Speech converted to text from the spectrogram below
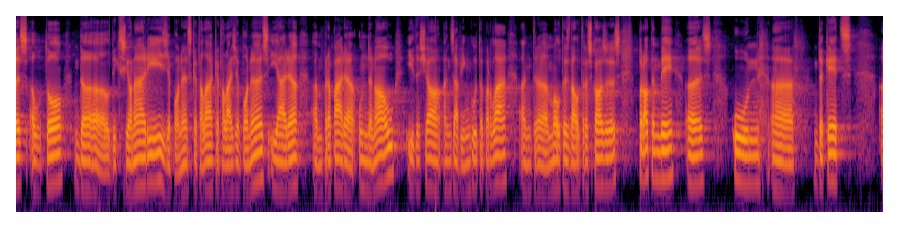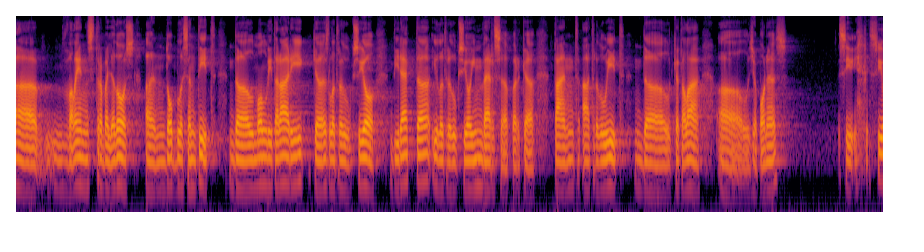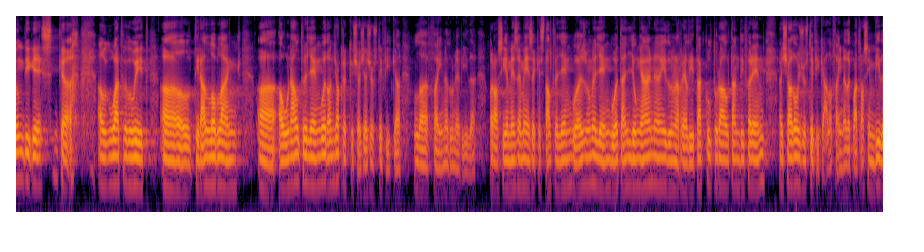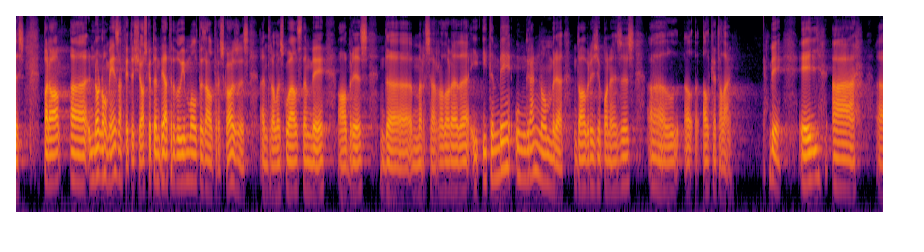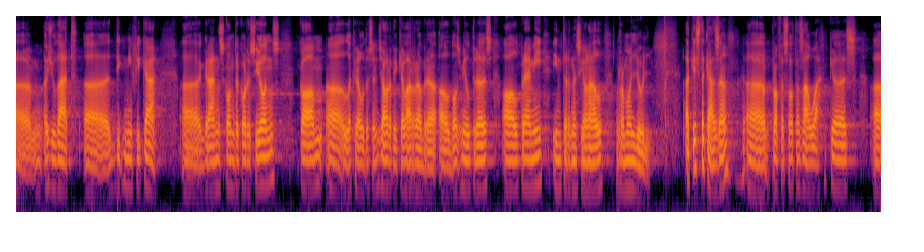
és autor del diccionari japonès-català, català-japonès i ara en prepara un de nou i d'això ens ha vingut a parlar, entre moltes d'altres coses, però també és un eh, d'aquests eh, valents treballadors en doble sentit del món literari, que és la traducció directa i la traducció inversa, perquè tant ha traduït del català al japonès, si, si un digués que algú ha traduït el tirant-lo blanc a una altra llengua, doncs jo crec que això ja justifica la feina d'una vida. Però si a més a més aquesta altra llengua és una llengua tan llunyana i d'una realitat cultural tan diferent, això deu justificar la feina de quatre o cinc vides. Però eh, no només ha fet això, és que també ha traduït moltes altres coses, entre les quals també obres de Mercè Rodoreda i, i també un gran nombre d'obres japoneses al, al, al català. Bé, ell ha eh, ajudat a dignificar eh, grans condecoracions com eh, la Creu de Sant Jordi, que va rebre el 2003, o el Premi Internacional Ramon Llull. Aquesta casa, eh, professor Tazawa, que és eh,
